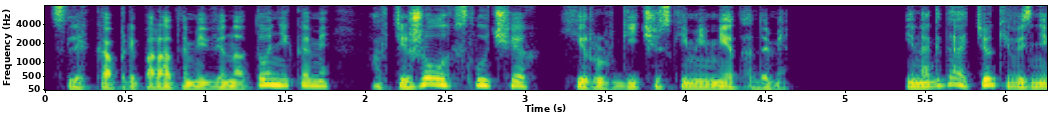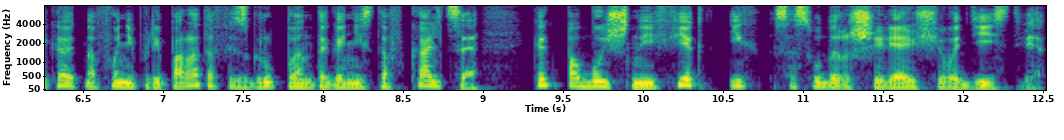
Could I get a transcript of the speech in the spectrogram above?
слегка препаратами-венотониками, а в тяжелых случаях — хирургическими методами. Иногда отеки возникают на фоне препаратов из группы антагонистов кальция, как побочный эффект их сосудорасширяющего действия.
